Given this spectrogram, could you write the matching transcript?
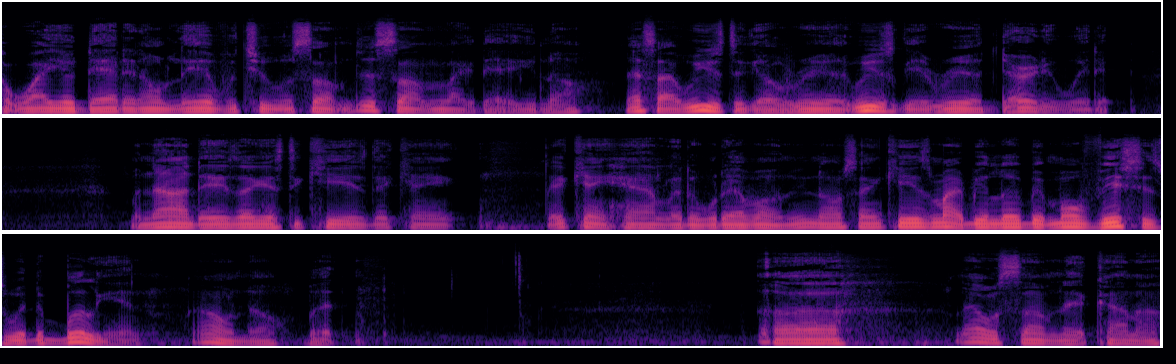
why your daddy don't live with you or something. Just something like that, you know. That's how we used to go real we used to get real dirty with it. But nowadays I guess the kids they can't they can't handle it or whatever. You know what I'm saying? Kids might be a little bit more vicious with the bullying. I don't know. But uh that was something that kinda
